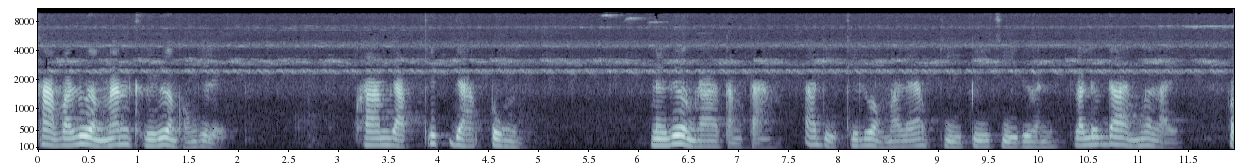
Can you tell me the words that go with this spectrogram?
ทราบว่าเรื่องนั้นคือเรื่องของกิเลส ความอยากคิดอยากปรุง ในเรื่องราวต่างๆ อดีตที่ล่วงมาแล้วกี่ปีกี่เดือนระลึกได้เมื่อไหร่ก็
